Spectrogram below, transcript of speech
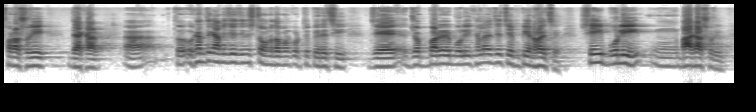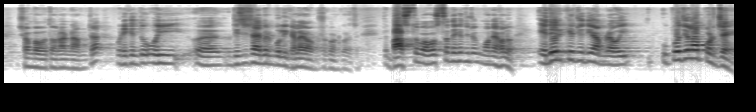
সরাসরি দেখার তো ওখান থেকে আমি যে জিনিসটা অনুধাবন করতে পেরেছি যে জব্বারের বলি খেলায় যে চ্যাম্পিয়ন হয়েছে, সেই বলি বাঘা শরীফ, সম্ভবত ওনার নামটা, উনি কিন্তু ওই ডিসি সাহেবের বলি খেলায় অংশগ্রহণ করেছে। তো বাস্তব অবস্থা দেখে যেটা মনে হলো, এদেরকে যদি আমরা ওই উপজেলা পর্যায়ে,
